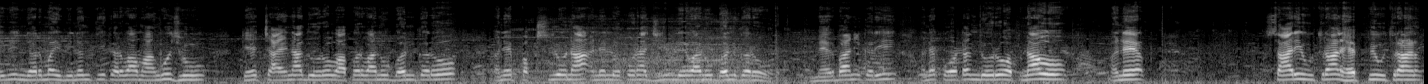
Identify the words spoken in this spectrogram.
એવી નર્મય વિનંતી કરવા માંગુ છું કે ચાઇના દોરો વાપરવાનું બંધ કરો અને પક્ષીઓના અને લોકોના જીવ લેવાનું બંધ કરો. મહેરબાની કરી અને કોટન દોરો અપનાવો અને સારી ઉત્તરાયણ હેપી ઉત્તરાયણ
